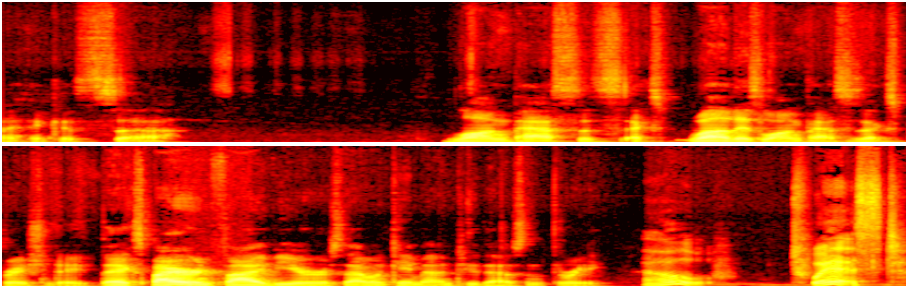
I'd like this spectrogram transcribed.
I think is uh, long past its ex- well, it is long past its expiration date. They expire in five years. That one came out in two thousand three. Oh, twist.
